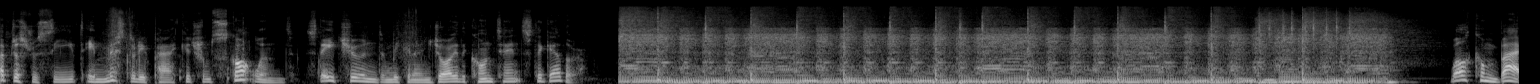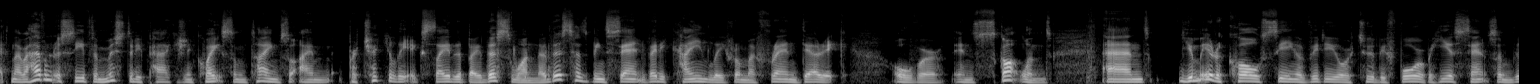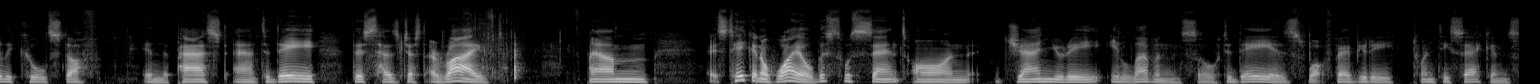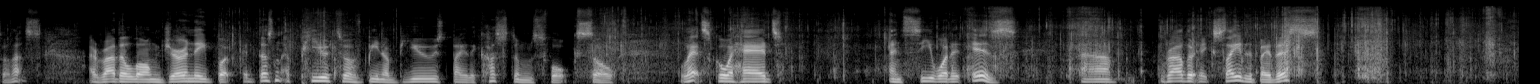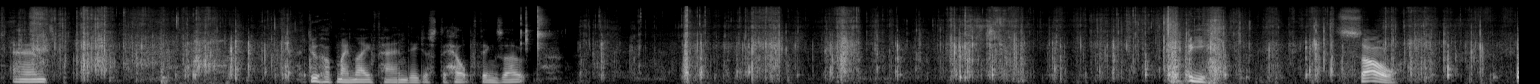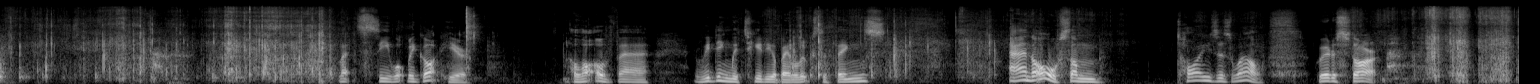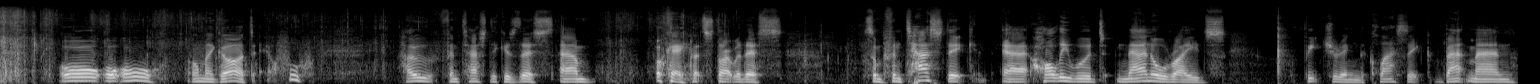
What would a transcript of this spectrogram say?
I've just received a mystery package from Scotland. Stay tuned and we can enjoy the contents together. Welcome back. Now I haven't received a mystery package in quite some time so I'm particularly excited by this one. Now this has been sent very kindly from my friend Derek over in Scotland and you may recall seeing a video or two before where he has sent some really cool stuff in the past and today this has just arrived. Um, it's taken a while. This was sent on January 11, so today is what, February 22nd. So that's a rather long journey, but it doesn't appear to have been abused by the customs folks. So let's go ahead and see what it is. Uh, rather excited by this. And I do have my knife handy just to help things out. So, let's see what we got here. A lot of uh, reading material by the looks of things. And oh, some toys as well. Where to start? Oh, oh, oh, oh my God. Whew. How fantastic is this? Um, okay, let's start with this some fantastic uh, Hollywood nano rides featuring the classic Batman.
